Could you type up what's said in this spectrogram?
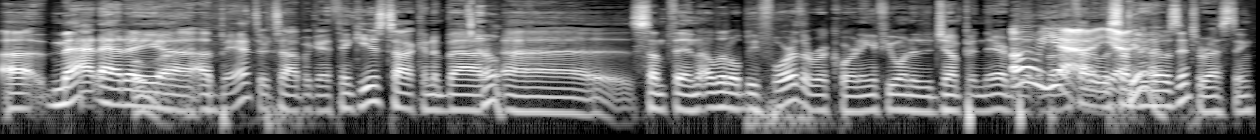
Uh, Matt had a uh, a banter topic. I think he was talking about Oh. uh, something a little before the recording. If you wanted to jump in there, a bit, Oh, but I yeah, thought it was yeah. something Yeah. that was interesting.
